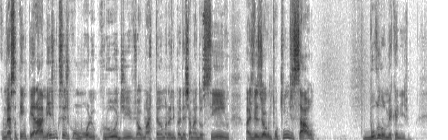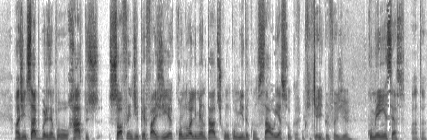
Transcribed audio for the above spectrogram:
começo a temperar, mesmo que seja com molho crude, jogo uma tâmara ali pra deixar mais docinho, às vezes jogo um pouquinho de sal, burla o mecanismo. A gente sabe, por exemplo, ratos sofrem de hiperfagia quando alimentados com comida com sal e açúcar. O que, que é hiperfagia? Comer em excesso. Ah, tá.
